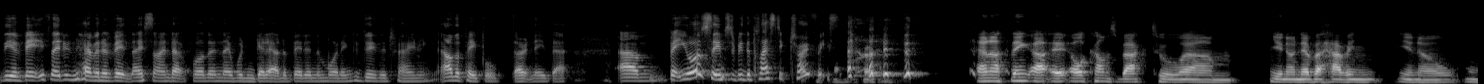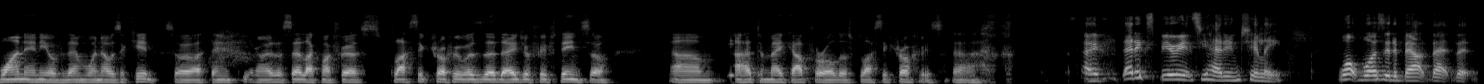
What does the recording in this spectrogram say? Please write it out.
the event. If they didn't have an event they signed up for, then they wouldn't get out of bed in the morning to do the training. Other people don't need that, um, but yours seems to be the plastic trophies. and I think uh, it all comes back to um, you know never having you know won any of them when i was a kid. So i think you know as i said like my first plastic trophy was at the age of 15 so um, i had to make up for all those plastic trophies. Uh, so that experience you had in chile what was it about that that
